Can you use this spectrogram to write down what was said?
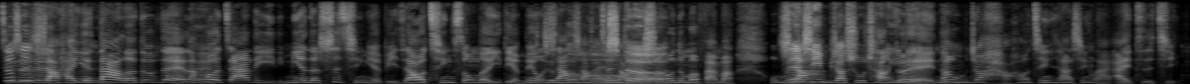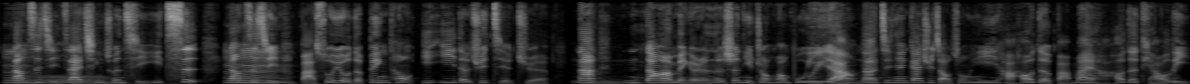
就是小孩也大了，对不对？然后家里里面的事情也比较轻松了一点，没有像小孩小的时候那么繁忙。我们身心比较舒畅一点，对，那我们就好好静下心来爱自己，让自己在青春期一次，让自己把所有的病痛一一的去解决。那当然，每个人的身体状况不一样。那今天该去找中医，好好的把脉，好好的调理，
